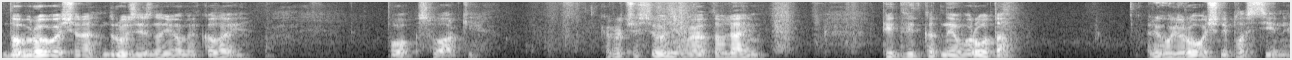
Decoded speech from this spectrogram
Доброго вечора, друзі, знайомі, колеги по сварці. Коротше, сьогодні виготовляємо під відкатні ворота регулювачні пластини.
